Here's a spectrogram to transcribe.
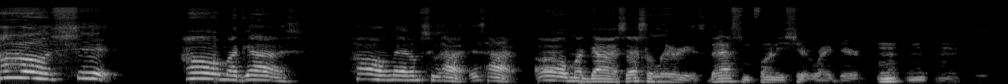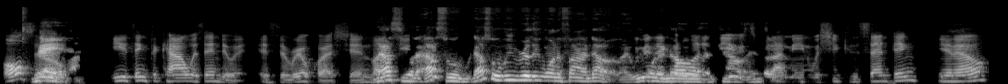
oh shit! Oh my gosh! Oh man, I'm too hot. It's hot. Oh my gosh, that's hilarious. That's some funny shit right there. Mm-mm-mm. also, Man. do you think the cow was into it? It's the real question. Like, that's what that's what that's what we really want to find out. Like we want to know. call was it cow abuse, but. I mean, was she consenting? You know,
